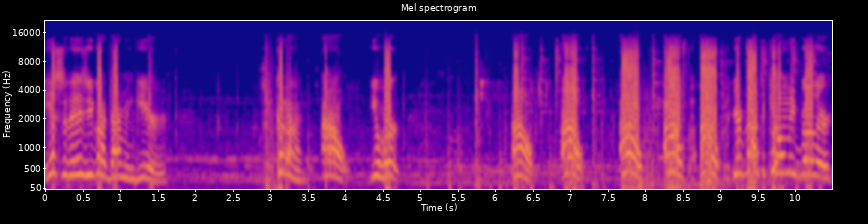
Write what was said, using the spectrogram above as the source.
Yes, it is. You got diamond gear. Come on. Ow. You hurt. Ow. Ow. Ow. Ow. Ow. You're about to kill me, brother.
